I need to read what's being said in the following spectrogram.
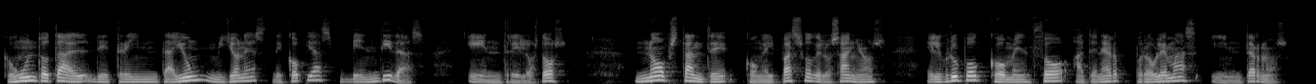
con un total de 31 millones de copias vendidas entre los dos. No obstante, con el paso de los años, el grupo comenzó a tener problemas internos.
